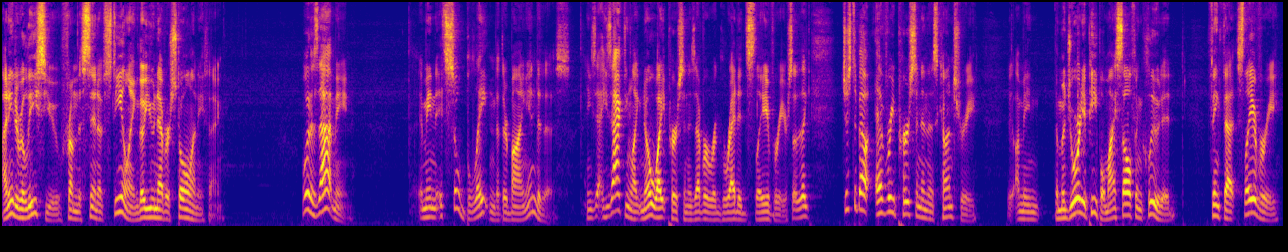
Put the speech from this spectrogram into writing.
I need to release you from the sin of stealing, though you never stole anything." What does that mean? I mean, it's so blatant that they're buying into this. He's he's acting like no white person has ever regretted slavery or so. Like just about every person in this country, I mean, the majority of people, myself included, think that slavery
